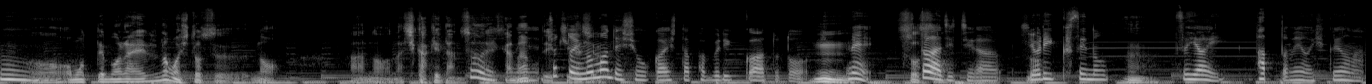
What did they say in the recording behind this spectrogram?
うん。思ってもらえるのも一つのあのな仕掛けなんじゃないかなっねちょっていう気がします。と今まで紹介したパブリックアートとうん、ね、一味違う。より癖のうん、強いパッと目を引くような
